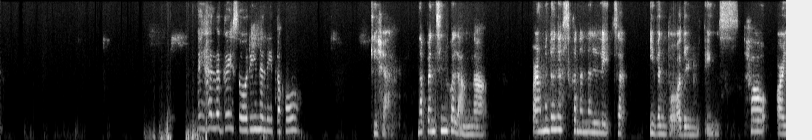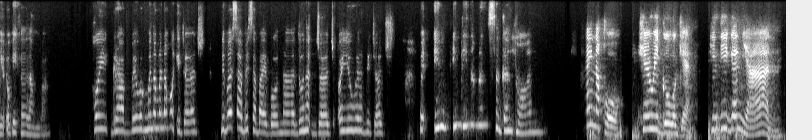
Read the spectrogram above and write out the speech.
Ay, hala guys, sorry, na-late ako. Keisha, napansin ko lang na parang madalas ka na na-late sa even to other meetings. How are you? Okay ka lang ba? Hoy, grabe, wag mo naman akong i-judge. Di ba sabi sa Bible na do not judge or you will be judged? Wait, hin- hindi naman sa ganon. Ay nako, here we go again. Hindi ganyan.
